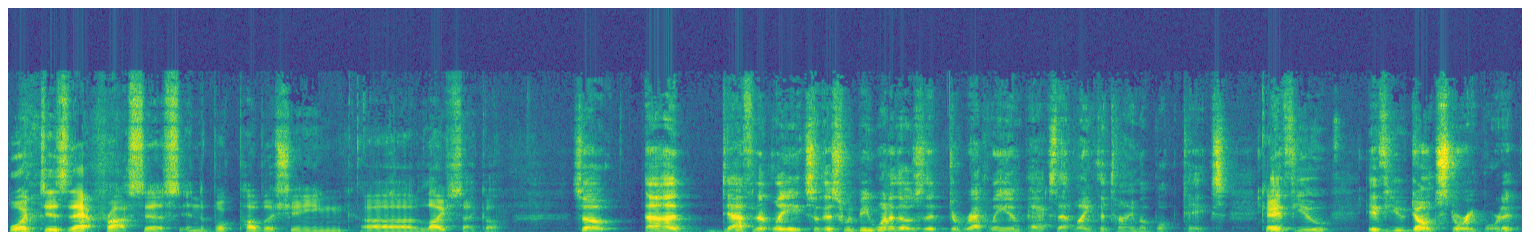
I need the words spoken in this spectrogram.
what is that process in the book publishing uh, life cycle? So uh, definitely, so this would be one of those that directly impacts that length of time a book takes. Okay. If you if you don't storyboard it,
